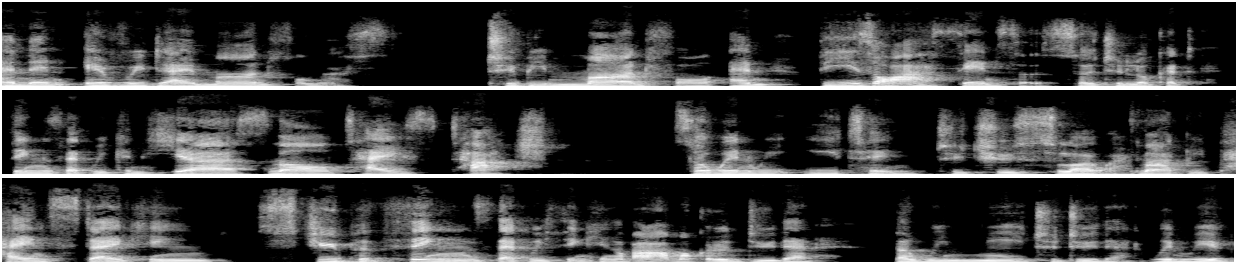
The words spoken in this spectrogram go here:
and then everyday mindfulness, to be mindful, and these are our senses. So to look at things that we can hear, smell, taste, touch. So when we're eating, to choose slower. It might be painstaking stupid things that we're thinking about. I'm not going to do that. But we need to do that. When we're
